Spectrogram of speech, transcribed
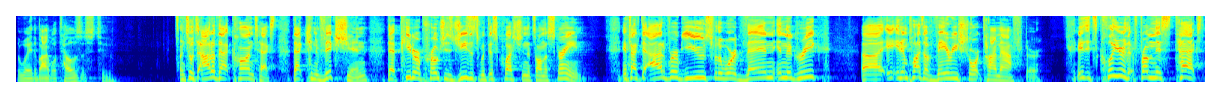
the way the Bible tells us to. And so it's out of that context, that conviction, that Peter approaches Jesus with this question that's on the screen. In fact, the adverb used for the word then in the Greek, uh, it, it, implies a very short time after. It's clear that from this text,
